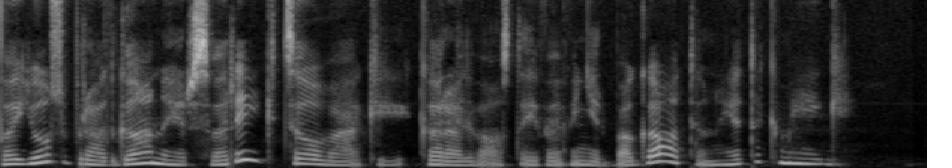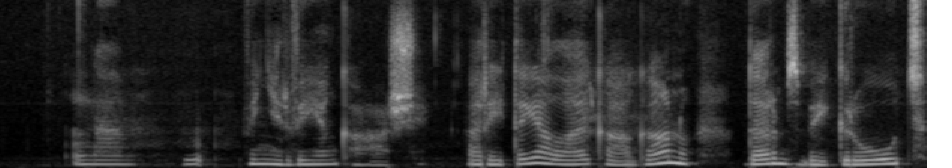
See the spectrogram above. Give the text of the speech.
vai jūsuprāt, gani ir svarīgi cilvēki karaļvalstī, vai viņi ir bagāti un ietekmīgi? Nē, Viņi ir vienkārši. Arī tajā laikā ganu darbs bija grūts,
